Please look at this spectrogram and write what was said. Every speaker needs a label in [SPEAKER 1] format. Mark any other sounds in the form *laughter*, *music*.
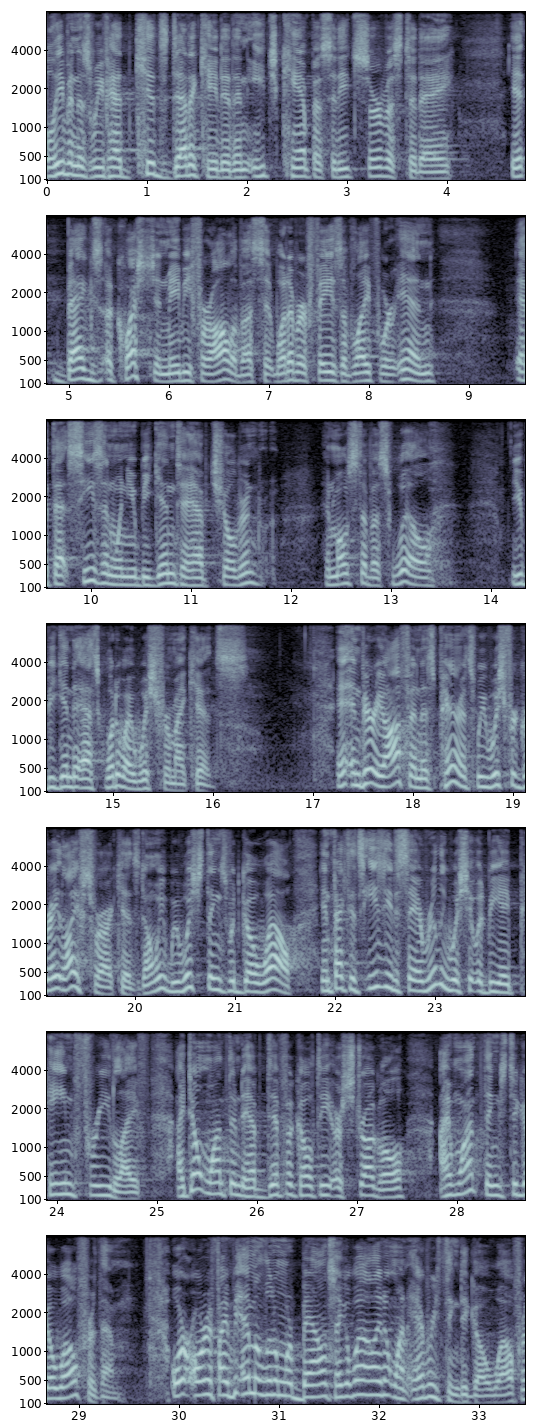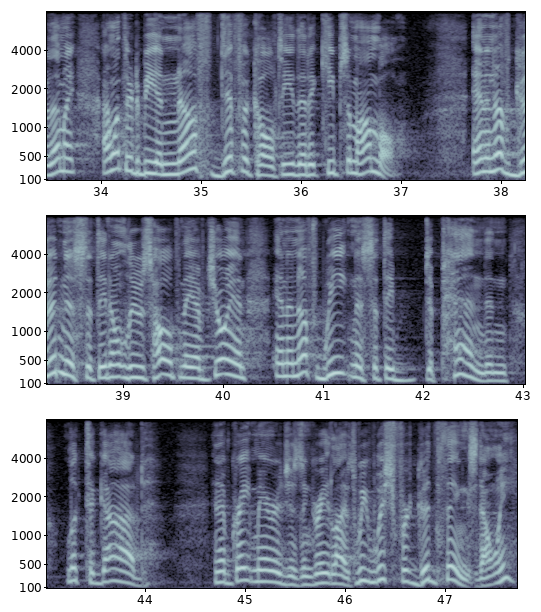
[SPEAKER 1] Well, even as we've had kids dedicated in each campus at each service today, it begs a question, maybe for all of us, at whatever phase of life we're in, at that season when you begin to have children, and most of us will, you begin to ask, What do I wish for my kids? And, very often, as parents, we wish for great lives for our kids, don't we? We wish things would go well. In fact, it's easy to say, I really wish it would be a pain free life. I don't want them to have difficulty or struggle. I want things to go well for them. Or, or if I am a little more balanced, I go, well, I don't want everything to go well for them. I, I want there to be enough difficulty that it keeps them humble, and enough goodness that they don't lose hope and they have joy, and, and enough weakness that they depend and look to God and have great marriages and great lives. We wish for good things, don't we?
